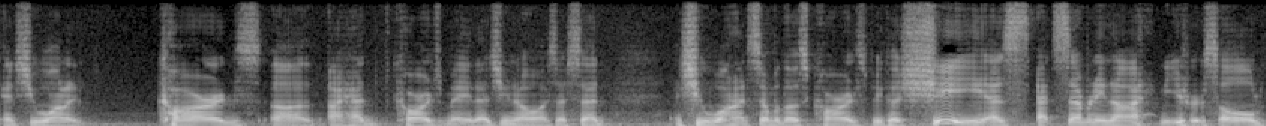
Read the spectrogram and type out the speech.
and she wanted cards. Uh, I had cards made, as you know, as I said, and she wanted some of those cards because she, as at 79 years old,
